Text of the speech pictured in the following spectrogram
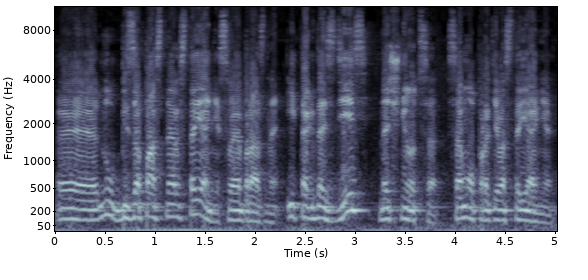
э, ну, безопасное расстояние своеобразное. И тогда здесь начнется само противостояние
